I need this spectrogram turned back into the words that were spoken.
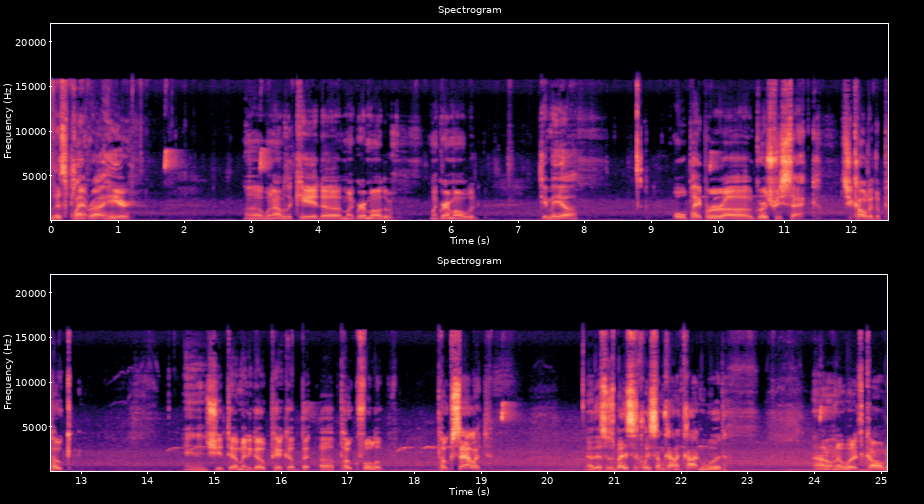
this plant right here, uh, when I was a kid, uh, my grandmother, my grandma would give me a old paper uh, grocery sack. She called it a poke, and she'd tell me to go pick a, a poke full of poke salad. Now this is basically some kind of cottonwood. I don't know what it's called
